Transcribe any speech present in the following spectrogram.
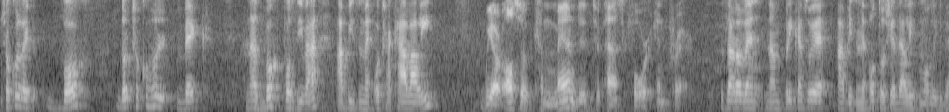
Čokoľvek Boh, do čokoľvek nás Boh pozýva, aby sme očakávali, we are also commanded to ask for in prayer. zároveň nám prikazuje, aby sme o to žiadali v modlitbe.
